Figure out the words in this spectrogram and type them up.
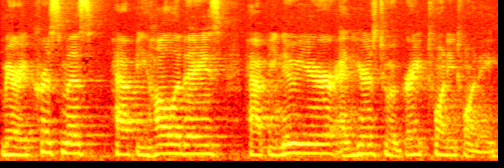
Merry Christmas, Happy Holidays, Happy New Year, and here's to a great 2020.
